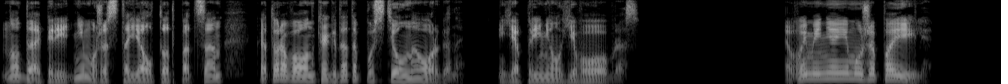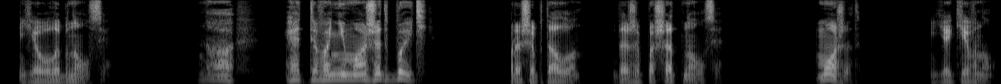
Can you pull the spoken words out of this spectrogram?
Ну да, перед ним уже стоял тот пацан, которого он когда-то пустил на органы. Я принял его образ. «Вы меня им уже поили», я улыбнулся. «Но этого не может быть!» Прошептал он, даже пошатнулся. «Может». Я кивнул.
